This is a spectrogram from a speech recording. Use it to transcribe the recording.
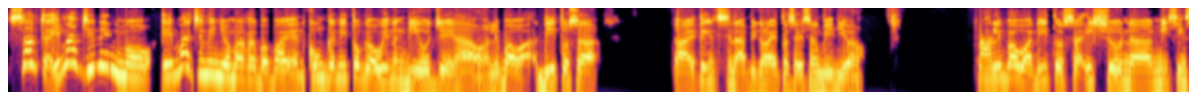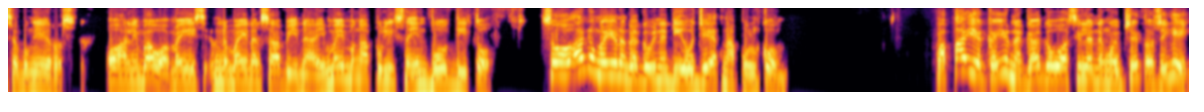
Saan ka? Imaginein mo, imagine niyo mga kababayan, kung ganito gawin ng DOJ ha, o, halimbawa, dito sa, I think sinabi ko na ito sa isang video, Ah, halimbawa dito sa issue na missing sa Bungeros. O halimbawa may may nagsabi na may mga pulis na involved dito. So ano ngayon ang gagawin ng DOJ at Napolcom? Papayag kayo na gagawa sila ng website o sige.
